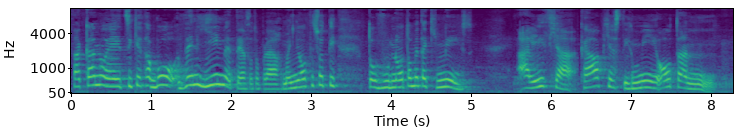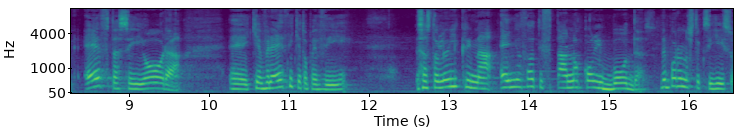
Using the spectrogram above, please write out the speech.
θα κάνω έτσι και θα μπω. Δεν γίνεται αυτό το πράγμα. Νιώθεις ότι το βουνό το μετακινείς. Αλήθεια, κάποια στιγμή όταν έφτασε η ώρα ε, και βρέθηκε το παιδί, Σας το λέω ειλικρινά, ένιωθα ότι φτάνω κολυμπώντας. Δεν μπορώ να σου το εξηγήσω.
